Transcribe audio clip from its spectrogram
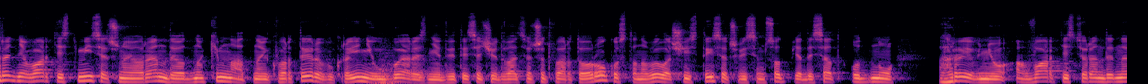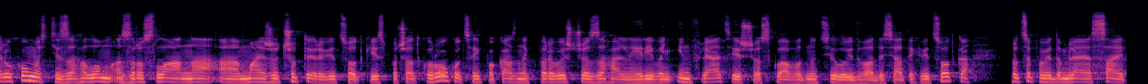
Середня вартість місячної оренди однокімнатної квартири в Україні у березні 2024 року становила 6851 гривню. Вартість оренди нерухомості загалом зросла на майже 4% із початку року. Цей показник перевищує загальний рівень інфляції, що склав 1,2%. Про це повідомляє сайт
